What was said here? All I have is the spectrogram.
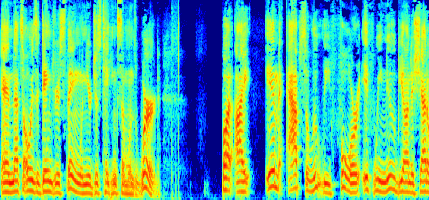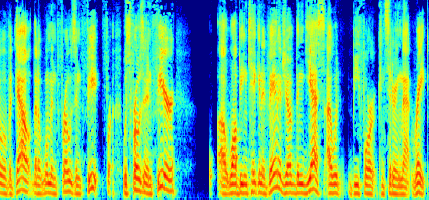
And that's always a dangerous thing when you're just taking someone's word. But I am absolutely for if we knew beyond a shadow of a doubt that a woman frozen fe- was frozen in fear uh, while being taken advantage of, then yes, I would be for considering that rape.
